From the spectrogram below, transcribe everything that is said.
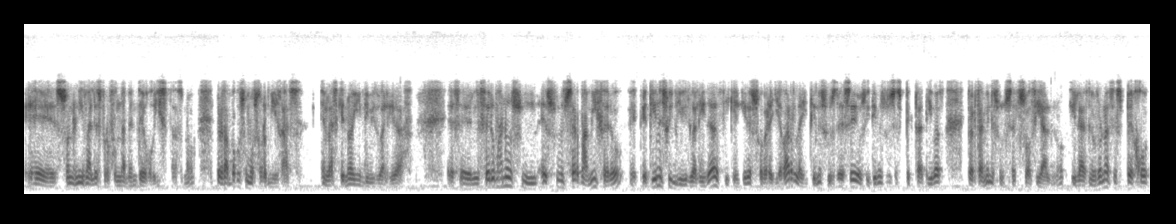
eh, son animales profundamente egoístas, ¿no? Pero tampoco somos hormigas, en las que no hay individualidad. el ser humano es un, ser mamífero eh, que tiene su individualidad y que quiere sobrellevarla y tiene sus deseos y tiene sus expectativas, pero también es un ser social, ¿no? Y las neuronas espejo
